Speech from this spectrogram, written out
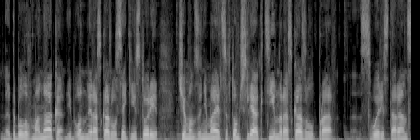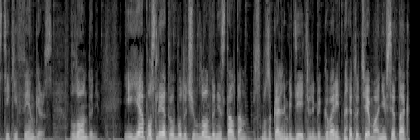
это было в Монако, и он мне рассказывал всякие истории, чем он занимается, в том числе активно рассказывал про свой ресторан Sticky Fingers в Лондоне. И я после этого, будучи в Лондоне, стал там с музыкальными деятелями говорить на эту тему. Они все так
